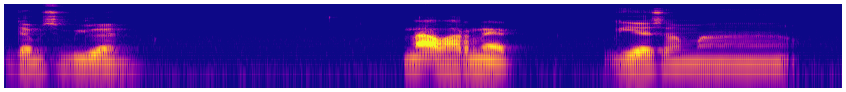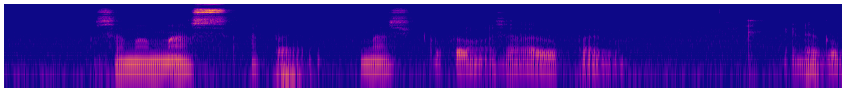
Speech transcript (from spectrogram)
jam 9 nak warnet? Dia sama sama mas apa masku kalau nggak salah lupa aku. Ya udah aku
